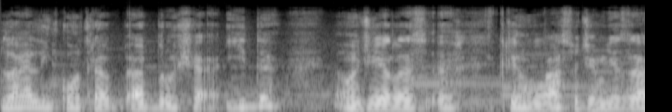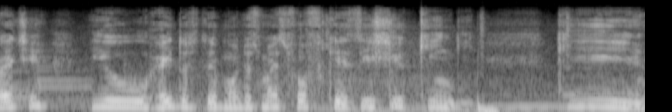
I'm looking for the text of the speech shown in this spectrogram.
lá ela encontra a, bruxa Ida, onde elas uh, criam um laço de amizade, e o rei dos demônios mais fofo que existe, King, que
